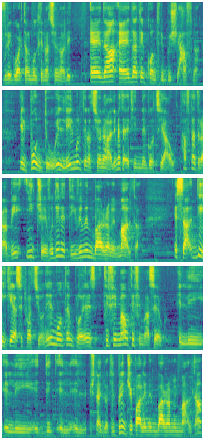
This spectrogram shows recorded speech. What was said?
f'rigward tal-multinazzjonali qiegħda qiegħda tikkontribwixxi ħafna. Il-punt hu illi l-multinazzjonali meta qed jinnegozjaw, ħafna drabi jirċevu direttivi minn barra minn Malta. Issa, dik hija sitwazzjoni li l-Malta Employers tifhimha u tifhimha sew, illi illi biex ngħidu hekk il-prinċipali minn barra minn Malta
